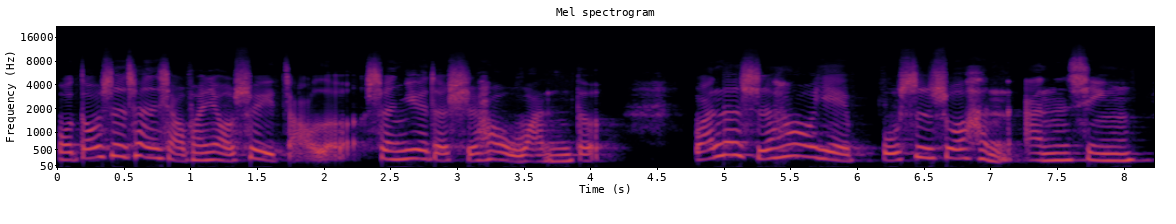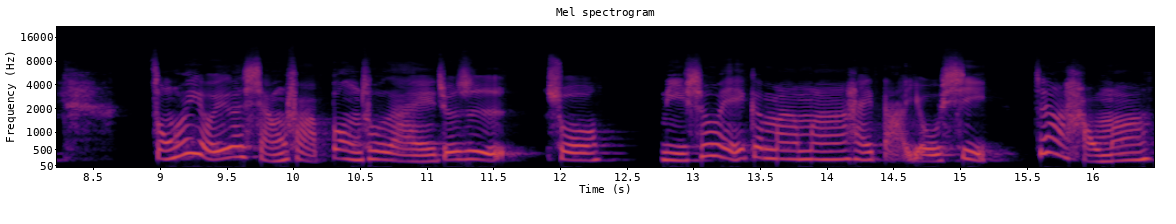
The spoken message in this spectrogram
我都是趁小朋友睡着了、深夜的时候玩的。玩的时候也不是说很安心，总会有一个想法蹦出来，就是说，你身为一个妈妈还打游戏。这样好吗？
